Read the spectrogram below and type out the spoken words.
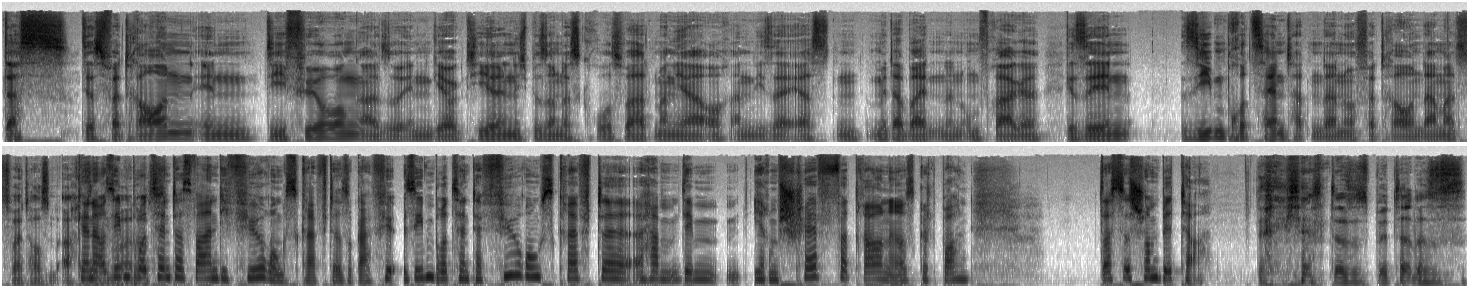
Dass das Vertrauen in die Führung, also in Georg Thiel, nicht besonders groß war, hat man ja auch an dieser ersten Mitarbeitendenumfrage gesehen. Sieben Prozent hatten da nur Vertrauen damals, 2018. Genau, sieben war das. Prozent, das waren die Führungskräfte sogar. Sieben Prozent der Führungskräfte haben dem, ihrem Chef Vertrauen ausgesprochen. Das ist schon bitter. Das ist bitter, das ist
